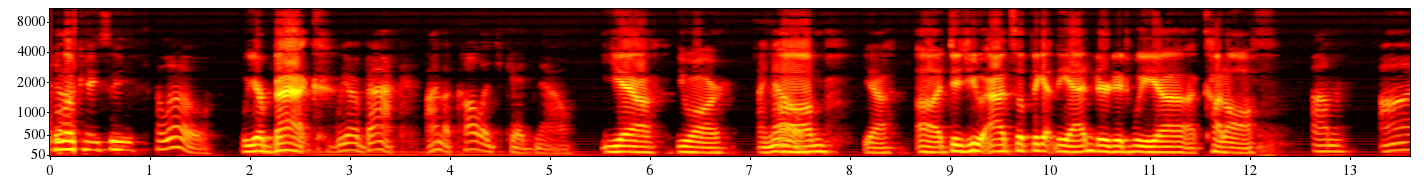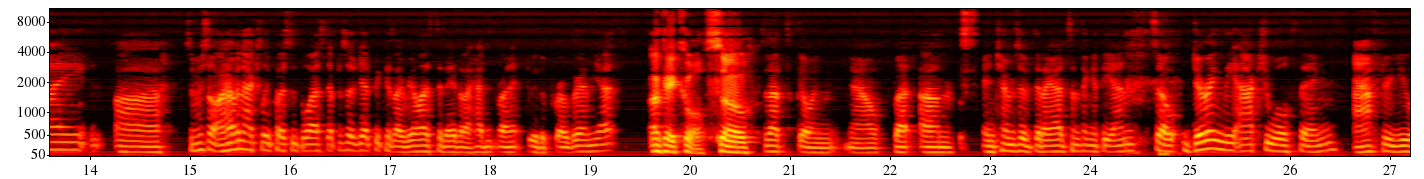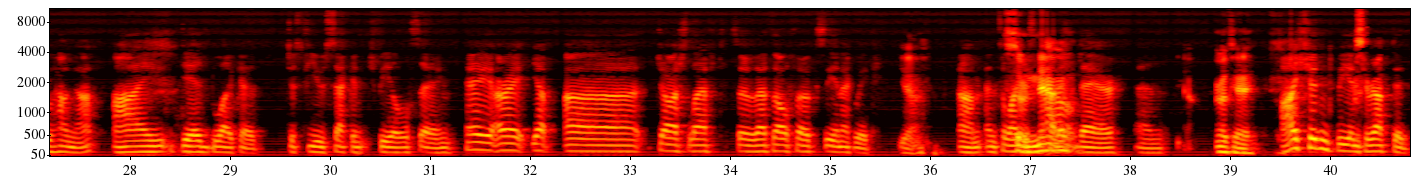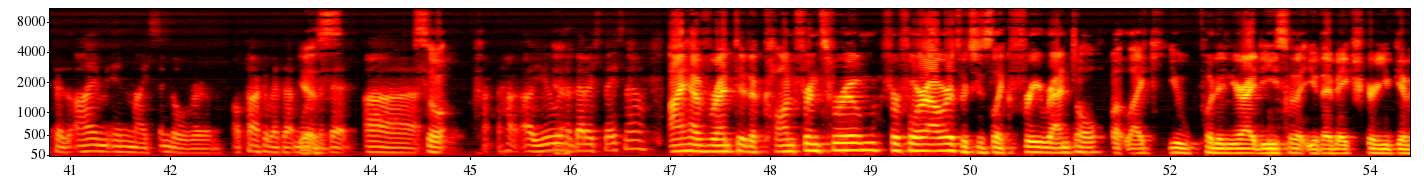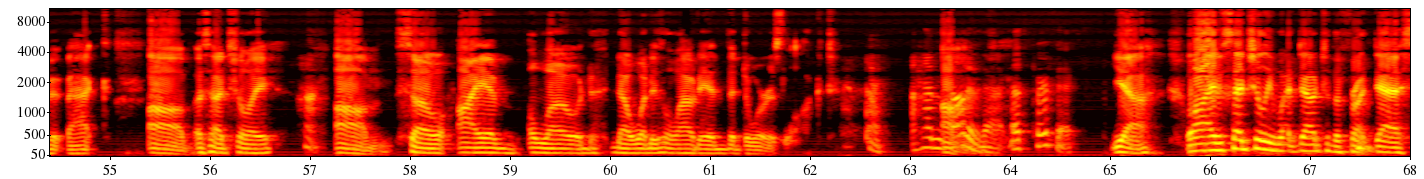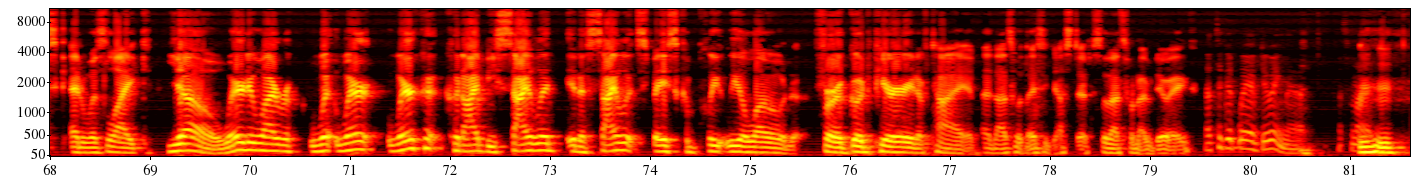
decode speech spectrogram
Hi, Hello, Casey. Hello. We are back. We are back. I'm a college kid now. Yeah, you are. I know. Um, yeah. Uh, did you add something at the end, or did we uh cut off? Um, I uh, so first of all, I haven't actually posted the last episode yet because I realized today that I hadn't run it through the program yet. Okay, cool. So, So that's going now. But um, in terms of did I add something at the end? So during the actual thing, after you hung up, I did like a just few second spiel saying, "Hey, all right, yep, uh, Josh left, so that's all, folks. See you next week." yeah. Um, and so I So just now- cut it there, and yeah. Okay. I shouldn't be interrupted because I'm in my single room. I'll talk about that more Yes. in a bit. Uh, So are you in a better space now? I have rented a conference room for four hours, which is like free rental, but like you put in your ID so that you they make sure you give it back. Um, essentially. Huh. Um, so I am alone. No one is allowed in. The door is locked. Huh. I hadn't thought Um, of that. That's perfect. Yeah. Well, I essentially went down to the front desk and was like, "Yo, where do I re- wh- where where could, could I be silent in a silent space completely alone for a good period of time?" And that's what they suggested. So that's what I'm doing. That's a good way of doing that. That's smart. hmm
